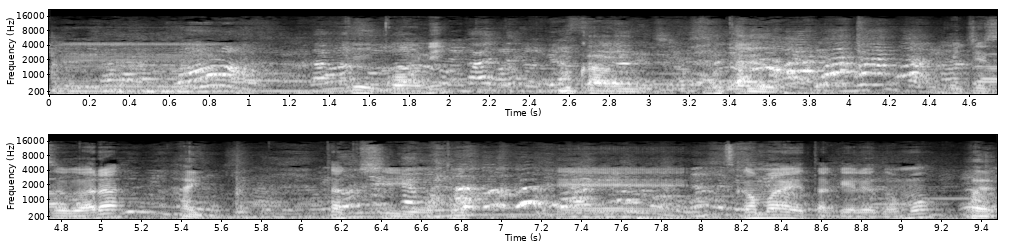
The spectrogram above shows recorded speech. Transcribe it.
ーん空港に。向かう途中。道すがらはい。タクシーをと、えー捕まえたけれども、はい。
